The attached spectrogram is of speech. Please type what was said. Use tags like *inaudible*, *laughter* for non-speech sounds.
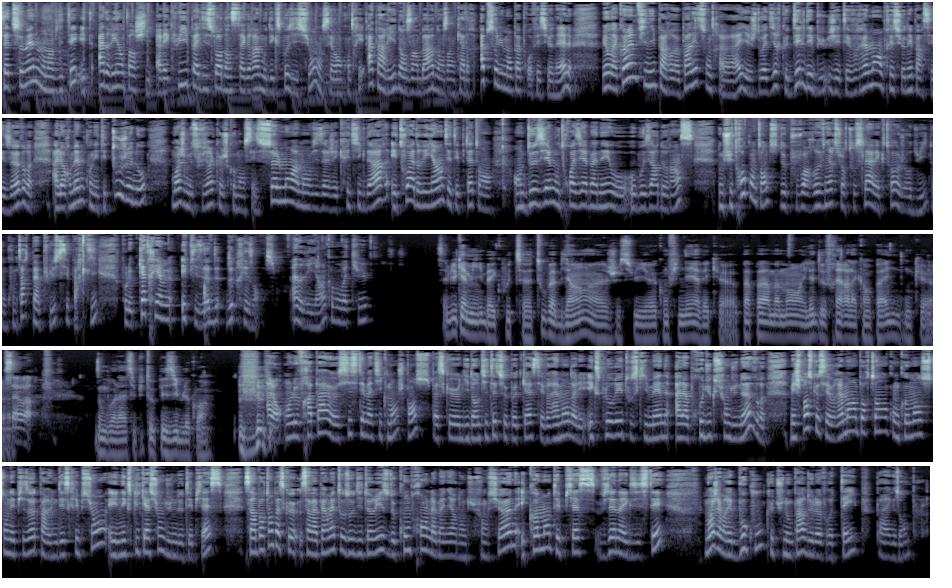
Cette semaine, mon invité est Adrien Tinchy. Avec lui, pas d'histoire d'Instagram ou d'exposition. On s'est rencontrés à Paris, dans un bar, dans un cadre absolument pas professionnel. Mais on a quand même fini par euh, parler de son travail. Et je dois dire que dès le début, j'ai été vraiment impressionnée par ses œuvres. Alors même qu'on était tout jeuneaux, moi je me souviens que je commençais seulement à m'envisager critique d'art. Et toi, Adrien, t'étais peut-être en, deuxième ou troisième année aux Beaux-Arts de Reims. Donc je suis trop contente de pouvoir revenir sur tout cela avec toi aujourd'hui. Donc on tarde pas plus, c'est parti pour le quatrième épisode de Présente. Adrien, comment vas-tu? Salut Camille, bah écoute, euh, tout va bien. Euh, je suis euh, confiné avec papa, maman et les deux frères à la campagne, donc. Ça va. Donc voilà, c'est plutôt paisible quoi. *laughs* Alors, on le fera pas euh, systématiquement, je pense, parce que l'identité de ce podcast, c'est vraiment d'aller explorer tout ce qui mène à la production d'une œuvre. Mais je pense que c'est vraiment important qu'on commence ton épisode par une description et une explication d'une de tes pièces. C'est important parce que ça va permettre aux auditoristes de comprendre la manière dont tu fonctionnes et comment tes pièces viennent à exister. Moi, j'aimerais beaucoup que tu nous parles de l'œuvre Tape, par exemple.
